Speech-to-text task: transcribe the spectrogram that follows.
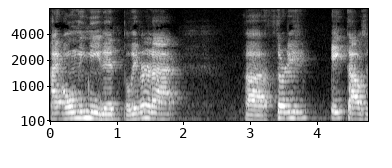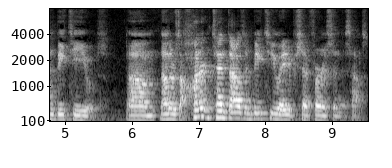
I only needed, believe it or not, uh, 38,000 BTUs. Um, now there's 110,000 BTU 80% furnace in this house.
